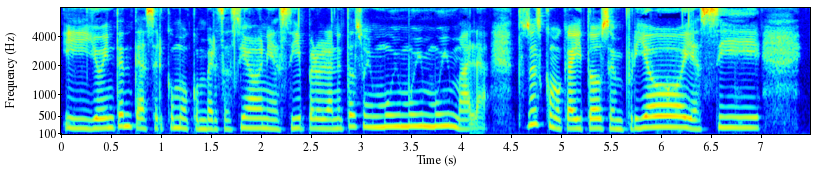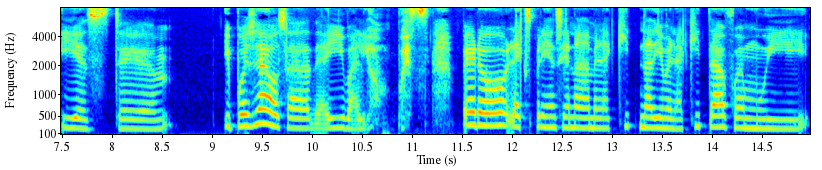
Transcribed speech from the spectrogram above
y yo intenté hacer como conversación y así, pero la neta soy muy, muy, muy mala. Entonces como que ahí todo se enfrió y así. Y este, y pues ya, o sea, de ahí valió, pues. Pero la experiencia nada me la nadie me la quita, fue muy,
